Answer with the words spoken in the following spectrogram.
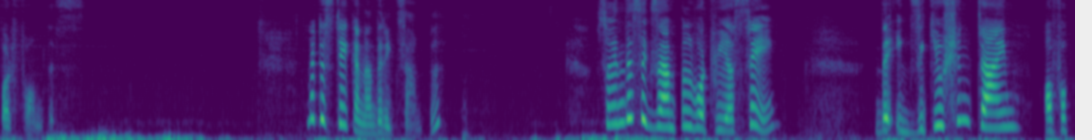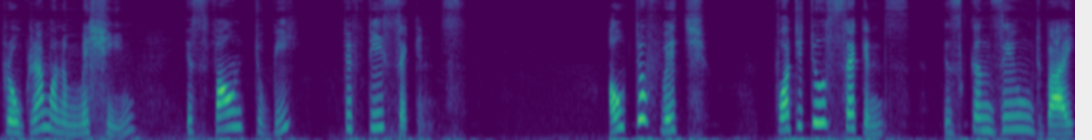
perform this. Let us take another example. So, in this example what we are saying, the execution time of a program on a machine is found to be 50 seconds out of which 42 seconds is consumed by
